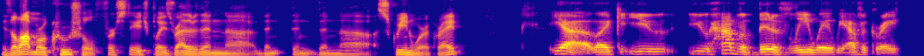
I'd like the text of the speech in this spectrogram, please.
is a lot more crucial for stage plays rather than uh, than than than uh, screen work, right? Yeah, like you you have a bit of leeway. We have a great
